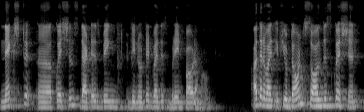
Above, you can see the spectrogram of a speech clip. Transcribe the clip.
next uh, questions that is being denoted by this brain power amount otherwise if you don't solve this question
